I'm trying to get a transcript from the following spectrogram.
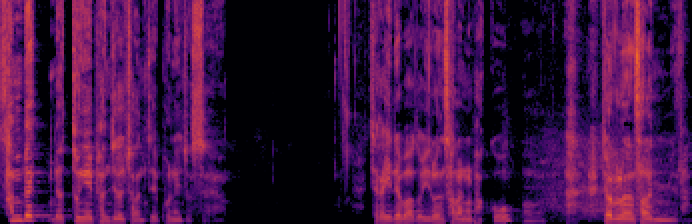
300 몇 통의 편지를 저한테 보내줬어요. 제가 이래봐도 이런 사랑을 받고 어, 결혼한 사람입니다.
